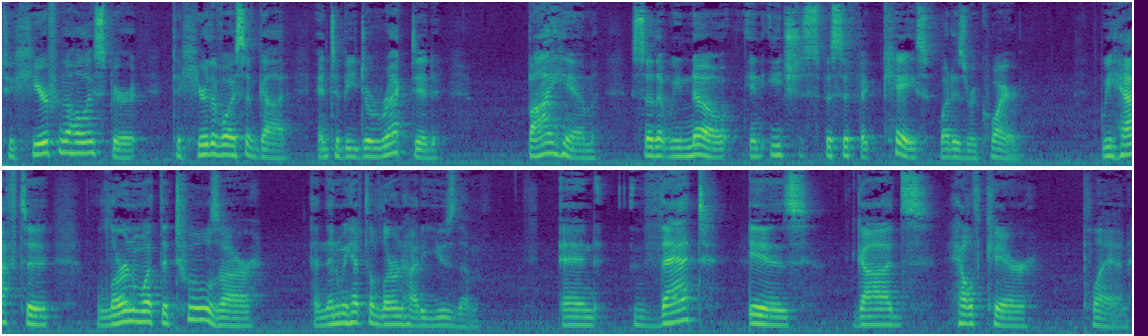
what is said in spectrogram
to hear from the Holy Spirit, to hear the voice of God, and to be directed by Him so that we know in each specific case what is required. We have to learn what the tools are, and then we have to learn how to use them. And that is God's healthcare plan.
